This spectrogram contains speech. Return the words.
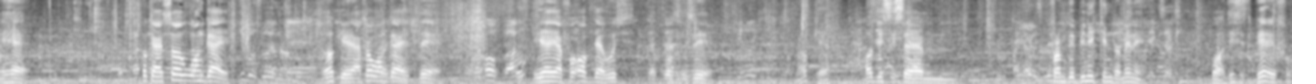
Yeah. Okay, I saw one guy. Okay, I saw one guy there. Yeah, yeah, for up there, which is here. Okay. Oh, this is um from the Benin Kingdom, innit? Exactly. Wow, this is beautiful.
